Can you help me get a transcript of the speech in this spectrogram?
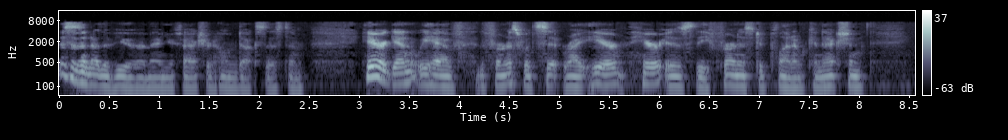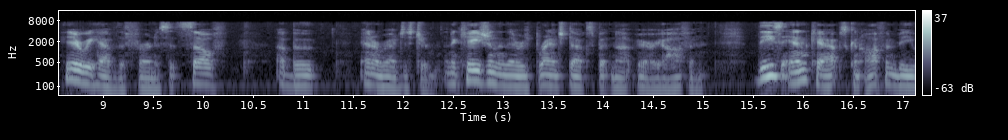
This is another view of a manufactured home duct system. Here again, we have the furnace would sit right here. Here is the furnace to plenum connection. Here we have the furnace itself, a boot, and a register. And occasionally there's branch ducts, but not very often. These end caps can often be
